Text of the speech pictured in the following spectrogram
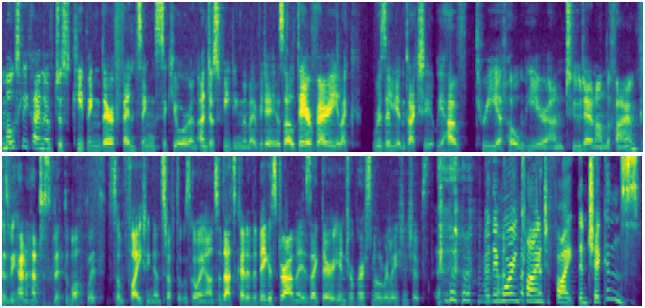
Mostly kind of just keeping their fencing secure and, and just feeding them every day as well. They're very like resilient actually. We have three at home here and two down on the farm because we kind of had to split them up with some fighting and stuff that was going on. So that's kind of the biggest drama is like their interpersonal relationships. Are they more inclined to fight than chickens?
